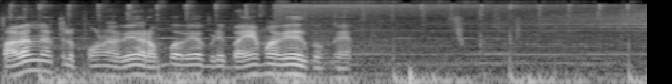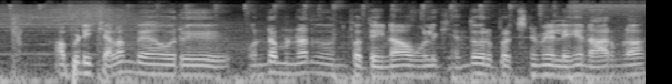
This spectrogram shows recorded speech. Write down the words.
பகல் நேரத்தில் போனாவே ரொம்பவே அப்படியே பயமாகவே இருக்குங்க. அப்படி கிளம்ப ஒரு ஒன்றரை மணி நேரம் வந்து பார்த்தீங்கன்னா அவங்களுக்கு எந்த ஒரு பிரச்சனையுமே இல்லைங்க. நார்மலாக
